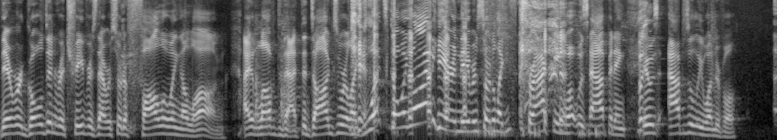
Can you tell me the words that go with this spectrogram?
there were golden retrievers that were sort of following along. I loved that. The dogs were like, yeah. what's going on here? And they were sort of like tracking what was happening. But, it was absolutely wonderful. Uh,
